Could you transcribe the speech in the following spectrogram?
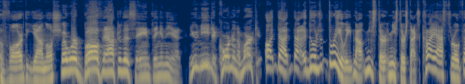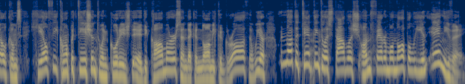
Vard Janosch. but we're both after the same thing in the end. You need to corner the market. Oh, that, that, dude, really? Now, Mr. Mr. Stacks, Cryastro welcomes healthy competition to encourage the, the commerce and economic growth, and we are we're not attempting to establish unfair monopoly in any way.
